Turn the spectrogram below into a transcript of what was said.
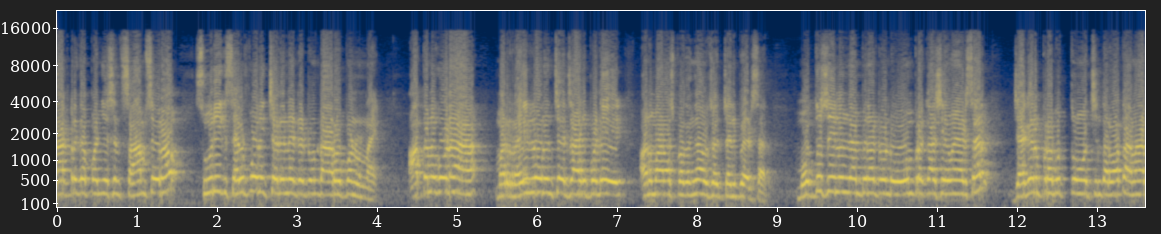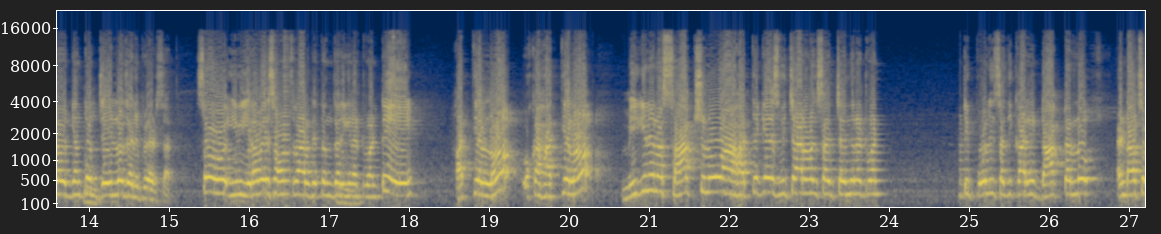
డాక్టర్గా పనిచేసిన సాంశివరావు సూరికి సెల్ ఫోన్ ఇచ్చాడనేటటువంటి ఆరోపణలు ఉన్నాయి. అతను కూడా మరి రైల్లో నుంచే జారిపడి అనుమానాస్పదంగా చనిపోయాడు సార్. మొద్దుశీలను చంపినటువంటి ఓం ప్రకాష్ ఏమయ్యాడు సార్? జగన్ ప్రభుత్వం వచ్చిన తర్వాత అనారోగ్యంతో జైల్లో చనిపోయాడు సార్. సో ఇవి ఇరవై సంవత్సరాల క్రితం జరిగినటువంటి హత్యల్లో ఒక హత్యలో మిగిలిన సాక్షులు ఆ హత్య కేసు విచారణకు చెందినటువంటి పోలీస్ అధికారి డాక్టర్లు అండ్ ఆల్సో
